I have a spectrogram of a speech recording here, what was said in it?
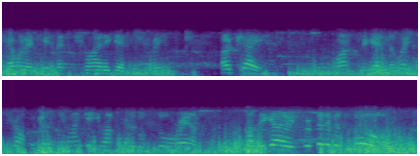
Come on in here. Let's try it again, shall we? Okay. Once again, the wind's drop. We're going to try and get you up for a little soar round. Up he goes for a bit of a soar.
